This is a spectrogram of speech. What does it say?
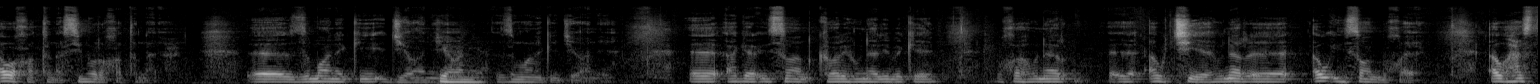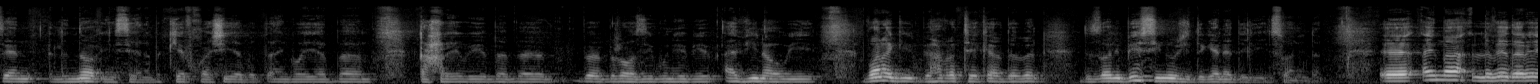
او خاطنا سينور خاطنا يعني زمانك جهاني جهاني زمانك جهاني اگر انسان كاري هنري بكي بخواه هنر او چیه هنر او انسان بخواه او هستن لناو انسانه به کیف خوشیه به تنگویه به قهروی به به رازی بونی به اویناوی وانگی به هفر تکر دبن دزانی به سینورجی دیگه ندلی انسانی دن اما لوی داره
